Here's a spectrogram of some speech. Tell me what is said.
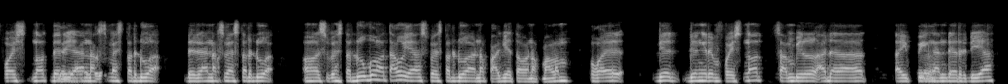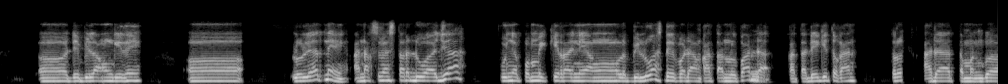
voice note dari Ya, anak semester 2 dari anak semester 2 Eh, semester 2 gue gak tahu ya semester 2 anak pagi atau anak malam. Pokoknya dia dia ngirim voice note sambil ada typingan Ya. dari dia. Eh, dia bilang gini eh lu lihat nih anak semester 2 aja punya pemikiran yang lebih luas daripada angkatan lu pada kata dia gitu kan. Terus ada teman gue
